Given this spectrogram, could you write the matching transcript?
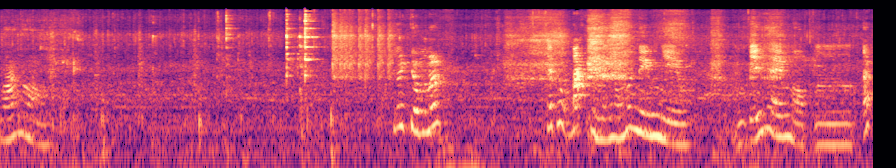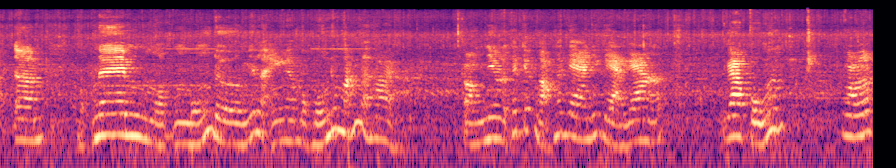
Quá ngon nói chung á, cái thuốc bắc thì mình không có nêm nhiều. Mình chỉ thêm một ừ, ít ờ, một nêm, một muỗng đường với lại một muỗng nước mắm là thôi. Còn nhiêu là cái chất ngọt nó ra với gà ra nữa. Ra củ ngon lắm.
